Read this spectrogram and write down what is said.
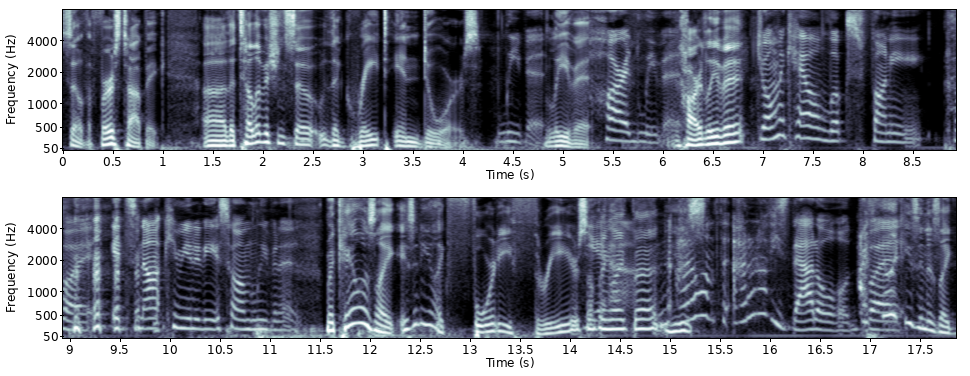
So, the first topic uh, the television show The Great Indoors. Leave it. Leave it. Hard leave it. Hard leave it. Joel McHale looks funny, but it's not community, so I'm leaving it. McHale is like, isn't he like 43 or something Yeah. like that? N- I don't. Th- I don't know if he's that old, but I feel like he's in his like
